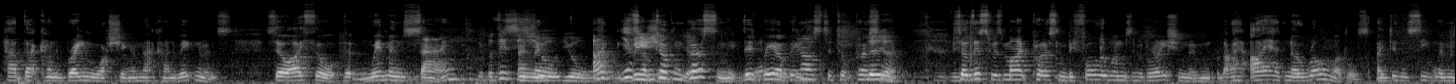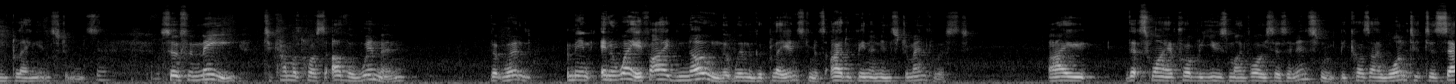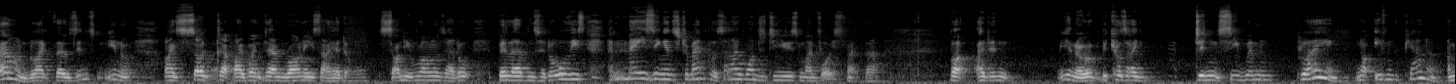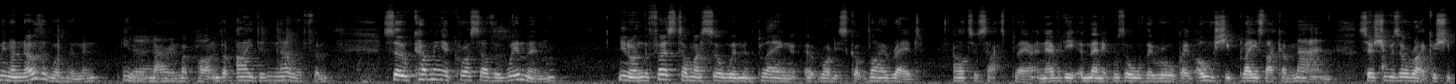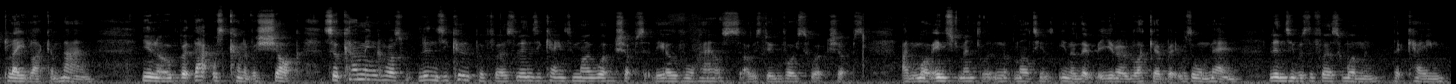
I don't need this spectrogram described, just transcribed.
had that kind of brainwashing and that kind of ignorance. So I thought that mm. women sang. Yeah, but this is your, your I, Yes, vision. I'm talking yeah. personally. Yeah, we are being asked to talk personally. So this was my person before the women's liberation movement. I, I had no role models. I didn't see women playing instruments. So for me to come across other women that weren't, I mean, in a way, if I'd known that women could play instruments, I'd have been an instrumentalist. I that's why I probably used my voice as an instrument because I wanted to sound like those instruments. You know, I soaked up. I went down Ronnie's. I had Sonny Rollins. I had all, Bill Evans. Had all these amazing instrumentalists. I wanted to use my voice like that, but I didn't. You know, because I didn't see women playing, not even the piano. I mean, I know there were women. You know, Yeah. Mary McPartland, but I didn't know of them. So coming across other women, you know, and the first time I saw women playing at Ronnie Scott, Vi Redd, alto sax player, and everybody, and then it was all they were all going, oh, she plays like a man, so she was all right because she played like a man, you know. But that was kind of a shock. So coming across Lindsay Cooper first, Lindsay came to my workshops at the Oval House. I was doing voice workshops, and well, instrumental and multi, you know, you know, like a, but it was all men. Lindsay was the first woman that came.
